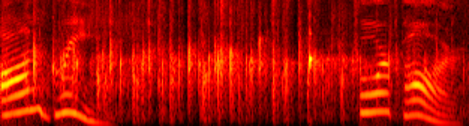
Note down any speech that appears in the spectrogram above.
On green. Par.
